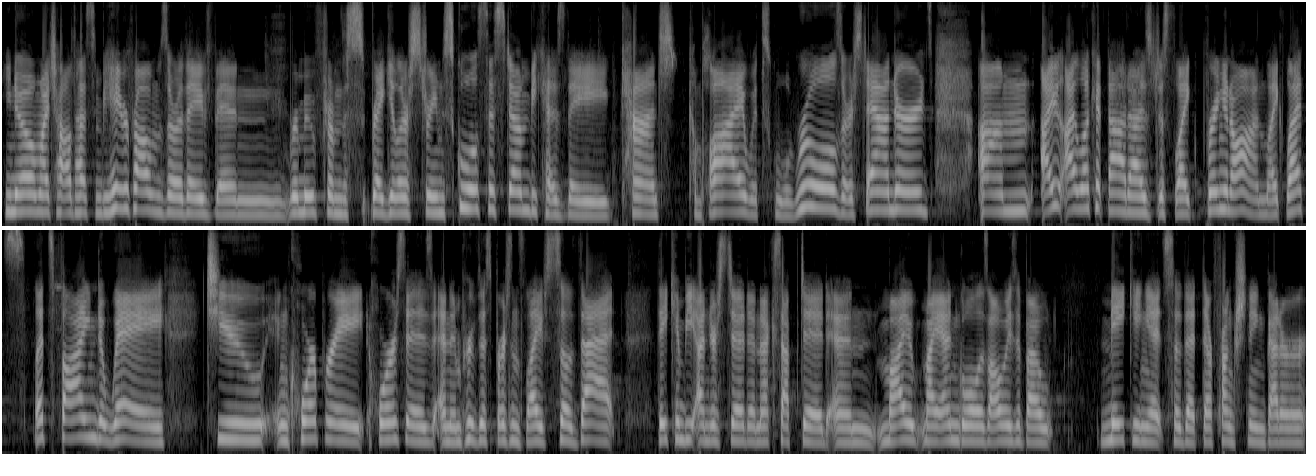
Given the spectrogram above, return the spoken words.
you know, my child has some behavior problems or they've been removed from the regular stream school system because they can't comply with school rules or standards. Um, I, I look at that as just like, bring it on. Like, let's let's find a way to incorporate horses and improve this person's life so that they can be understood and accepted. And my my end goal is always about making it so that they're functioning better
